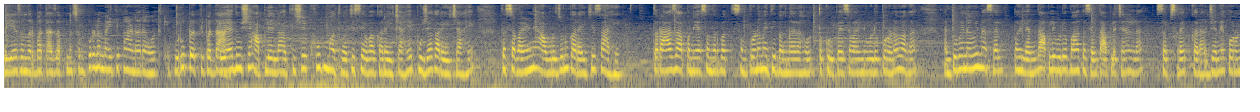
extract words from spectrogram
तर या संदर्भात आज आपण संपूर्ण माहिती पाहणार आहोत की गुरुप्रतिपदा या दिवशी आपल्याला अतिशय खूप महत्त्वाची सेवा करायची आहे पूजा करायची आहे. तर सगळ्यांनी आवर्जून करायचीच आहे. तर आज आपण या संदर्भात संपूर्ण माहिती बघणार आहोत. तर कृपया सगळ्यांनी व्हिडिओ पूर्ण बघा. आणि तुम्ही नवीन असाल पहिल्यांदा आपले व्हिडिओ पाहत असाल तर आपल्या चॅनलला सबस्क्राईब करा. जेणेकरून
